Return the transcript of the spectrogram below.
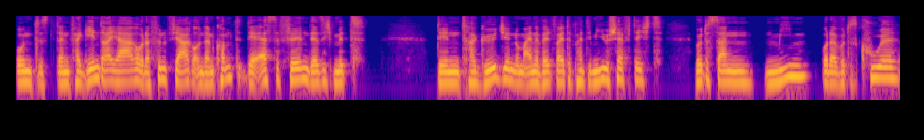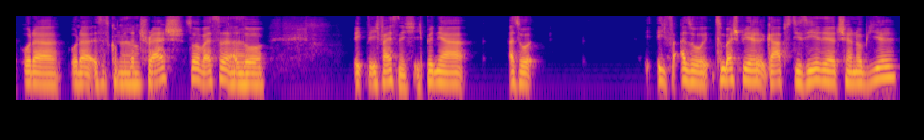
und es, dann vergehen drei Jahre oder fünf Jahre und dann kommt der erste Film, der sich mit den Tragödien um eine weltweite Pandemie beschäftigt. Wird es dann ein Meme oder wird es cool oder oder ist es kompletter Ja. Trash? So, weißt du? Ja. Also ich, ich weiß nicht. Ich bin ja also ich, also zum Beispiel gab es die Serie Tschernobyl,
